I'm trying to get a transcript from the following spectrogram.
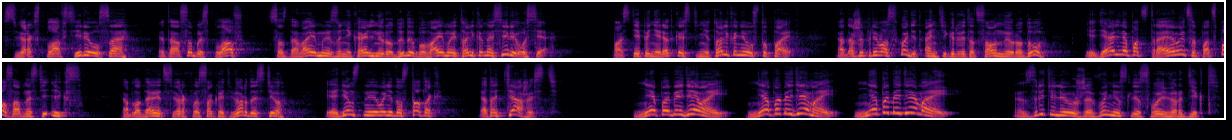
сверхсплав Сириуса — это особый сплав, создаваемый из уникальной руды, добываемой только на Сириусе. По степени редкости не только не уступает, а даже превосходит антигравитационную руду, идеально подстраивается под способности X, обладает сверхвысокой твёрдостью, и единственный его недостаток — это тяжесть. «Непобедимый! Непобедимый! Непобедимый!» Зрители уже вынесли свой вердикт.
